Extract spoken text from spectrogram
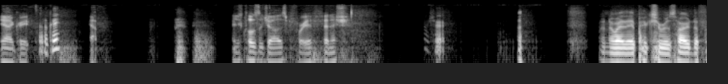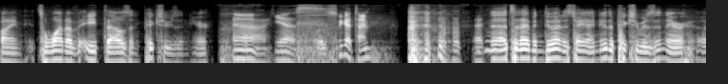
yeah, great. Is that okay? Yeah. I just close the jaws before you finish. Sure. I wonder why that picture was hard to find. It's one of 8,000 pictures in here. Ah, yes. Was- We got time. That, No, that's what I've been doing is trying. I knew the picture was in there, uh,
